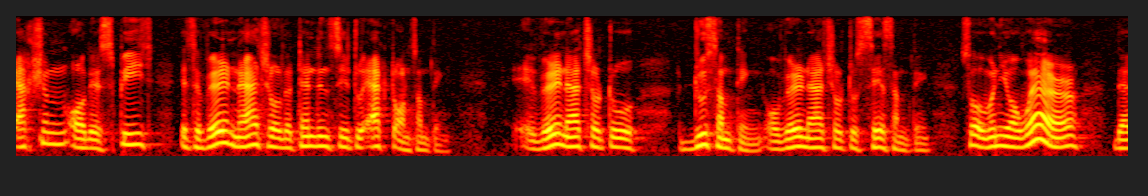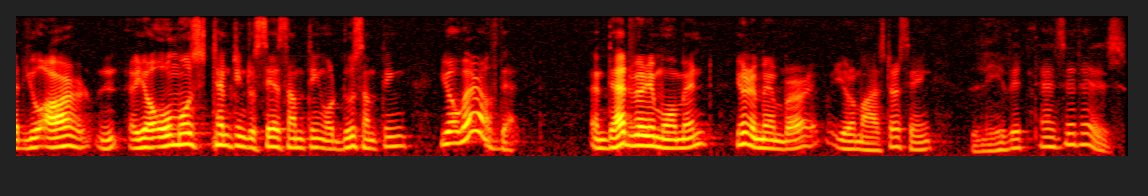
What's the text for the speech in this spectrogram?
action or the speech, it's a very natural the tendency to act on something. very natural to do something or very natural to say something. So when you're aware that you are you're almost tempting to say something or do something, you're aware of that. And that very moment, you remember your master saying, leave it as it is.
